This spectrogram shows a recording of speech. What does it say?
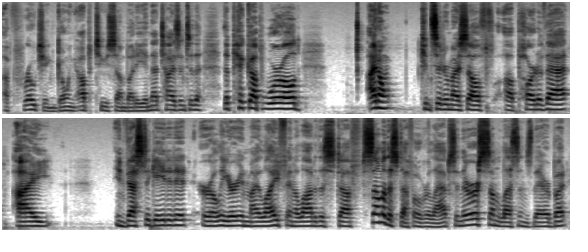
approaching, going up to somebody. And that ties into the, the pickup world. I don't consider myself a part of that. I investigated it earlier in my life, and a lot of the stuff, some of the stuff overlaps, and there are some lessons there, but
